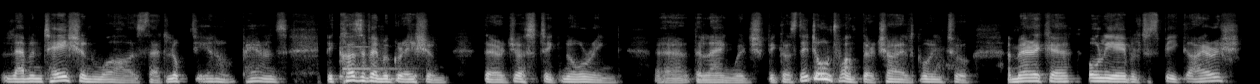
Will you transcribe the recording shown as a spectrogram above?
lamentation was that look, you know, parents, because of immigration, they're just ignoring uh, the language because they don't want their child going to America only able to speak Irish.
